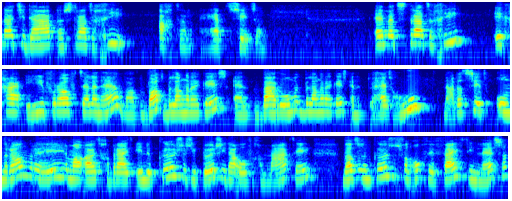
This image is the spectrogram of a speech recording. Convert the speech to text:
dat je daar een strategie achter hebt zitten. En met strategie, ik ga hier vooral vertellen hè, wat, wat belangrijk is en waarom het belangrijk is en het hoe. Nou, dat zit onder andere helemaal uitgebreid in de cursus die Percy daarover gemaakt heeft. Dat is een cursus van ongeveer 15 lessen,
